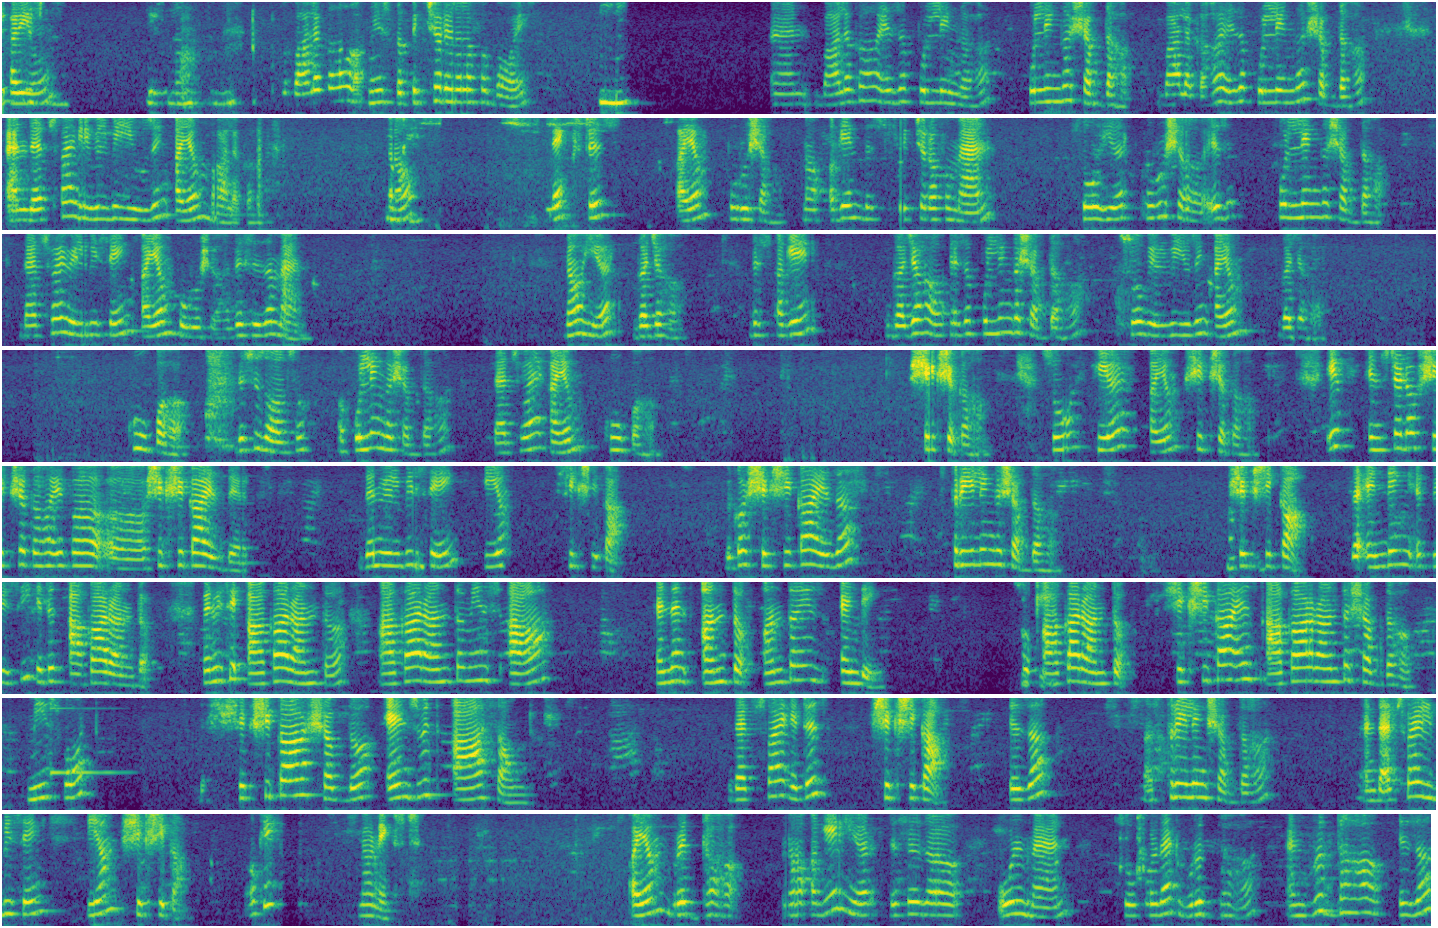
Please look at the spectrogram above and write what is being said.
Hari om? yes ma'am. So balaka means the picture is of a boy. Mm -hmm. and balaka is a pullinga. Pullinga shabdah. Balakah is a pullinga shabdah and that's why we will be using ayam balakah now okay. next is ayam purushah now again this picture of a man. So here purusha is pullinga shabdah that's why we'll be saying ayam purusha. This is a man. Now here gajah this again gajah is a pullinga shabdah so we will be using ayam gajah कूपः। This is also a पुल्लिङ्गशब्दः that's why अयं कूपः। शिक्षकः। So here अयं शिक्षकः। If instead of शिक्षकः if uh, शिक्षिका is there then will be saying इयं शिक्षिका. Because शिक्षिका is a स्त्रीलिङ्गशब्दः शिक्षिका। The ending if we it is आकारान्त। When we say akaranta akaranta means a and then anta anta is ending so okay. akaranta shikshika is akaranta shabdah means what shikshika shabda ends with a sound that's why it is shikshika is a, a striling shabdah and that's why we'll be saying yam shikshika okay now next i am vriddha now again here this is a old man so for that vriddha and vriddha is a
